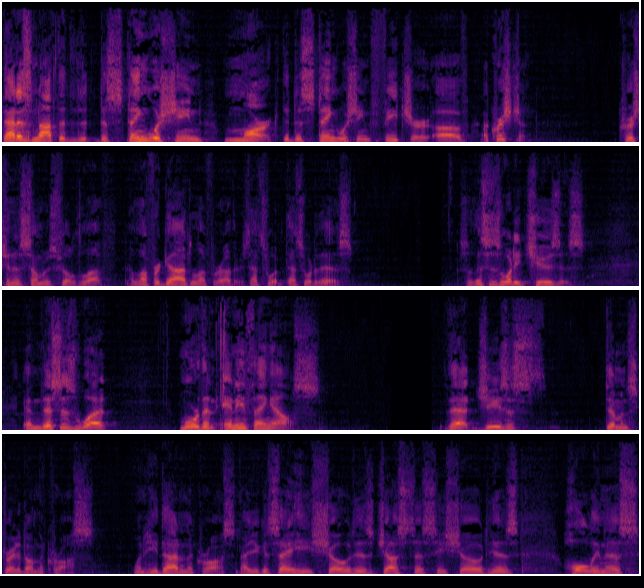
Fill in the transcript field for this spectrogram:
that is not the d- distinguishing mark, the distinguishing feature of a Christian. A Christian is someone who's filled with love. A love for God, love for others. That's what, that's what it is. So this is what he chooses. And this is what, more than anything else, that Jesus demonstrated on the cross when he died on the cross. Now, you could say he showed his justice, he showed his holiness,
